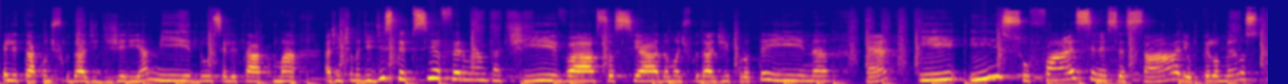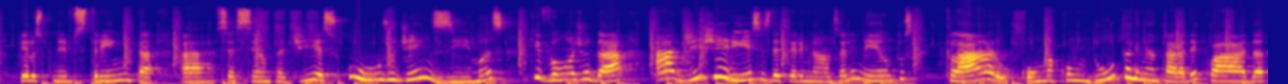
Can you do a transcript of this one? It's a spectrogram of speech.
ele está com dificuldade de digerir amido, se ele está com uma, a gente chama de dispepsia fermentativa associada a uma dificuldade de proteína, né? E isso faz, se necessário, pelo menos pelos primeiros 30 a 60 dias, o uso de enzimas que vão ajudar a digerir esses determinados alimentos claro, com uma conduta alimentar adequada,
